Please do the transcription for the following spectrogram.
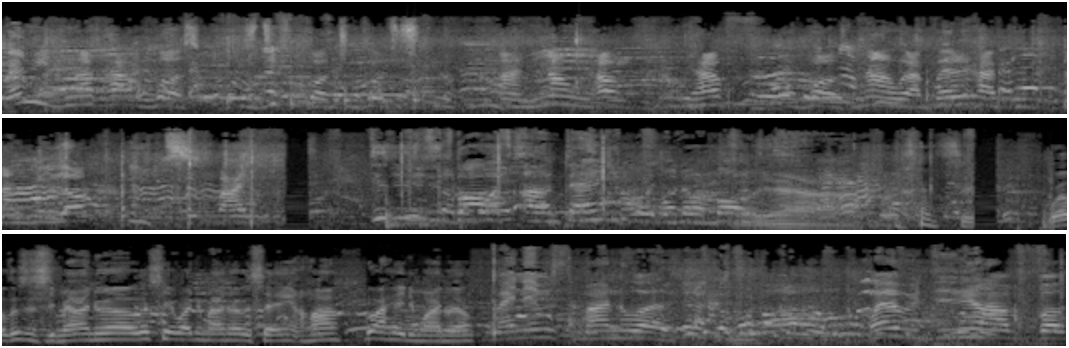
when we do not have a bus, it's difficult to go to school. And now we have we have a bus. Now we are very happy and we love it. Bye. This is the bus and thank you for the bus. Oh, Yeah. well, this is Emmanuel. Let's hear what Emmanuel is saying. Huh? Go ahead, Emmanuel. My name is Emmanuel. When we didn't have bus,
